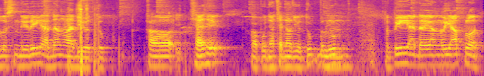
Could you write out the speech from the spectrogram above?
lu sendiri ada nggak di YouTube? Kalau saya sih nggak punya channel YouTube belum. tapi ada yang re-upload?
